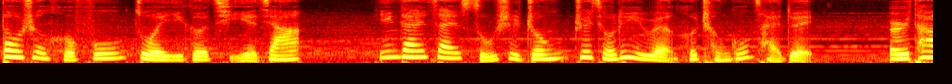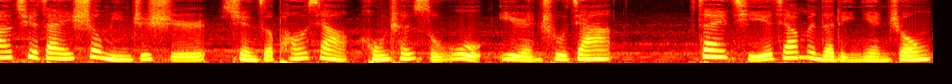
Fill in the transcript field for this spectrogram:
稻盛和夫作为一个企业家，应该在俗世中追求利润和成功才对，而他却在盛名之时选择抛下红尘俗物，毅然出家。在企业家们的理念中，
